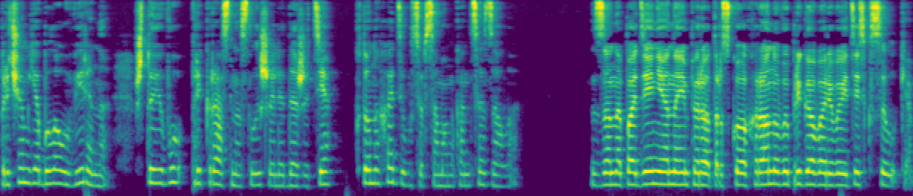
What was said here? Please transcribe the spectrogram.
Причем я была уверена, что его прекрасно слышали даже те, кто находился в самом конце зала. «За нападение на императорскую охрану вы приговариваетесь к ссылке.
